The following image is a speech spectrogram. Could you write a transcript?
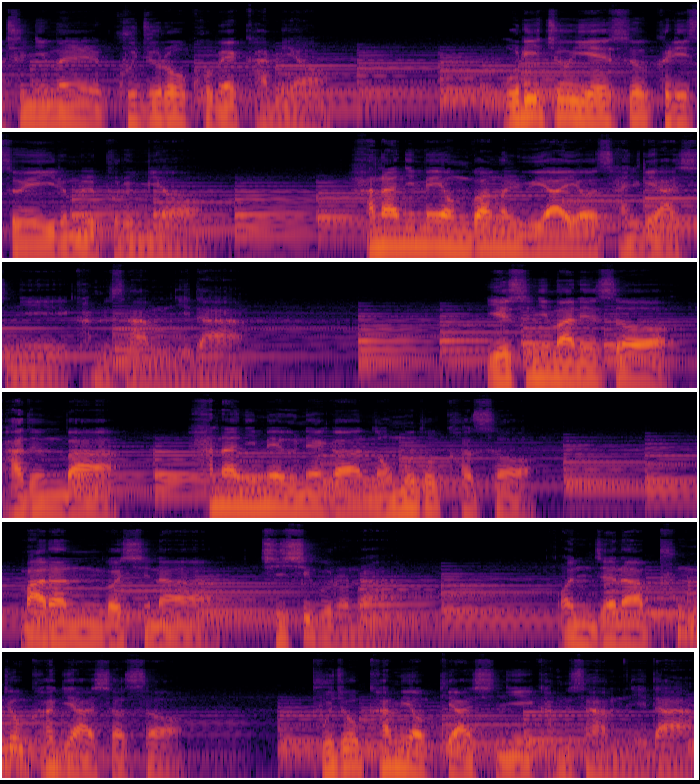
주님을 구주로 고백하며 우리 주 예수 그리스도의 이름을 부르며 하나님의 영광을 위하여 살게 하시니 감사합니다. 예수님 안에서 받은 바 하나님의 은혜가 너무도 커서 말하는 것이나 지식으로나 언제나 풍족하게 하셔서 부족함이 없게 하시니 감사합니다.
